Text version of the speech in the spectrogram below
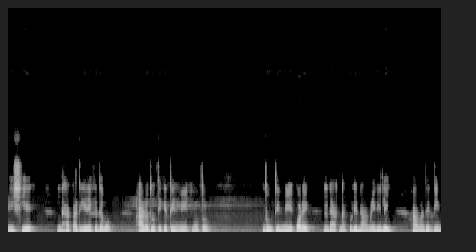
মিশিয়ে ঢাকা দিয়ে রেখে দেবো আরও দু থেকে তিন মিনিট মতো। দু তিন মিনিট পরে ঢাকনা খুলে নামিয়ে নিলেই আমাদের ডিম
